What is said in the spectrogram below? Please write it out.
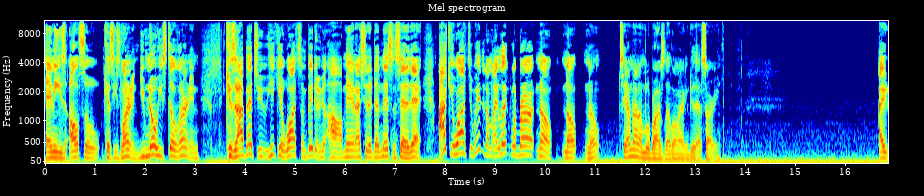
And he's also, because he's learning, you know, he's still learning. Because I bet you he can watch some video. Oh man, I should have done this instead of that. I can watch it with it. I'm like, look, LeBron. No, no, no. See, I'm not on LeBron's level. I can do that. Sorry. I,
